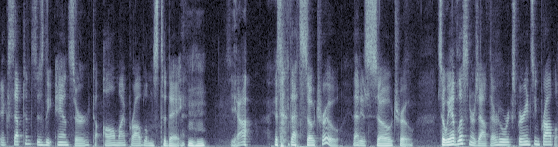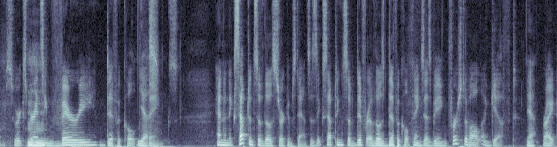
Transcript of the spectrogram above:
acceptance is the answer to all my problems today. Mm-hmm. Yeah. Isn't that so true? That is so true. So we have listeners out there who are experiencing problems, who are experiencing mm-hmm. very difficult Yes. things. And an acceptance of those circumstances, acceptance of different of those difficult things as being first of all a gift, Yeah. right?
